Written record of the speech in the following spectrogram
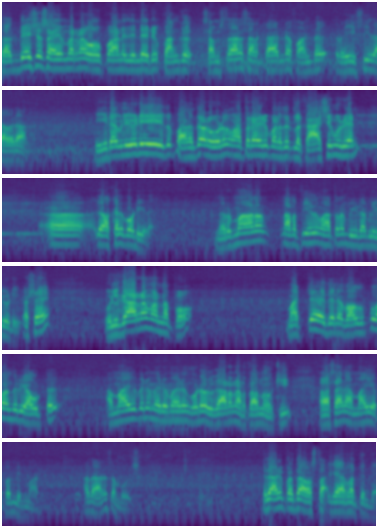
തദ്ദേശ സ്വയംഭരണ വകുപ്പാണ് ഇതിന്റെ ഒരു പങ്ക്. സംസ്ഥാന സർക്കാരിന്റെ ഫണ്ട് റേസ് ചെയ്ത് അവരാണ് പി ഡബ്ല്യു ഡി ഇത് പണിത റോഡ് മാത്രമേ അവർ പണിതിട്ടുള്ളൂ. കാശ് മുഴുവൻ ലോക്കൽ ബോഡിയുടെ. നിർമ്മാണം നടത്തിയത് മാത്രം പി ഡബ്ല്യു ഡി പക്ഷേ ഉദ്ഘാടനം വന്നപ്പോൾ മറ്റ് ഇതിന്റെ വകുപ്പ് മന്ത്രി ഔട്ട് അമ്മായിപ്പനും മരുമാനും കൂടെ ഉദ്ഘാടനം നടത്താൻ നോക്കി. അവസാനം അമ്മായി അപ്പം പിന്മാറി. അതാണ് സംഭവിച്ചത്. ഇതാണ് ഇപ്പോഴത്തെ അവസ്ഥ കേരളത്തിന്റെ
